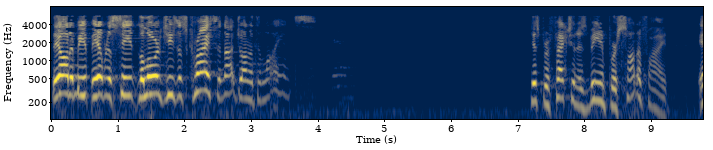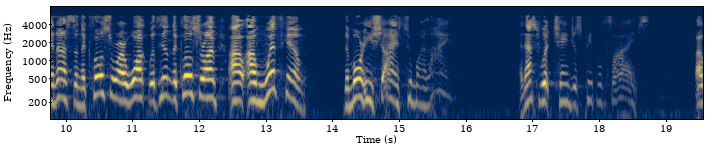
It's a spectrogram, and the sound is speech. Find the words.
they ought to be, be able to see the Lord Jesus Christ and not Jonathan Lyons. His perfection is being personified in us. And the closer I walk with Him, the closer I'm, I'm with Him, the more He shines through my life. And that's what changes people's lives. I,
